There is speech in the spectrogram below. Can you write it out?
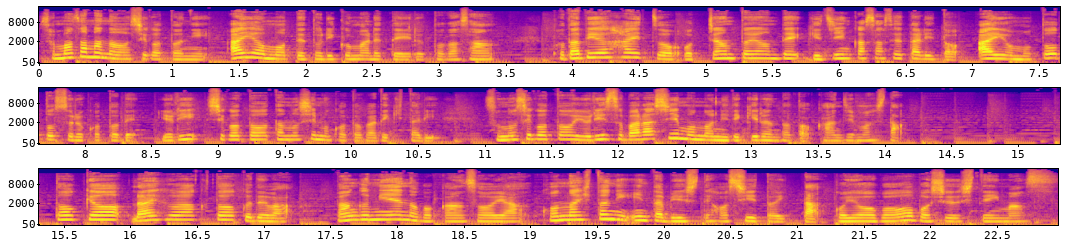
さまざまなお仕事に愛を持って取り組まれている戸田さん。戸田ビューハイツをおっちゃんと呼んで擬人化させたりと愛を持とうとすることでより仕事を楽しむことができたりその仕事をより素晴らしいものにできるんだと感じました東京ライフワークトークでは番組へのご感想やこんな人にインタビューしてほしいといったご要望を募集しています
